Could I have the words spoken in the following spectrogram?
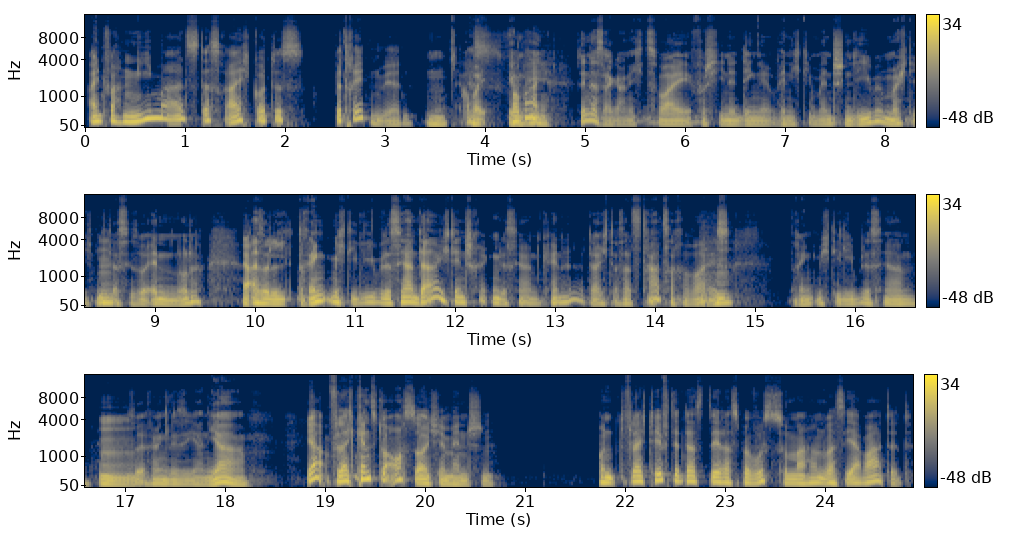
einfach niemals das Reich Gottes betreten werden. Mhm. Aber Ist vorbei. Sind das ja gar nicht zwei verschiedene Dinge. Wenn ich die Menschen liebe, möchte ich nicht, Mhm. dass sie so enden, oder? Ja. Also drängt mich die Liebe des Herrn, da ich den Schrecken des Herrn kenne, da ich das als Tatsache weiß, Mhm. drängt mich die Liebe des Herrn Mhm. zu evangelisieren. Ja, Ja, vielleicht kennst du auch solche Menschen. Und vielleicht hilft dir das, dir das bewusst zu machen, was sie erwartet,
